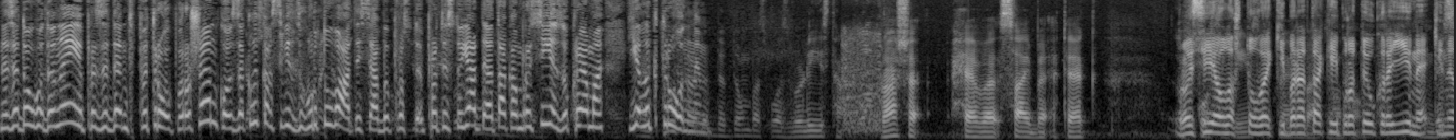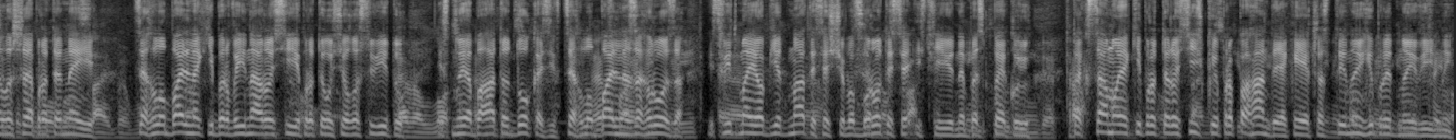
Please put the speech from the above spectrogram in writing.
Незадовго до неї президент Петро Порошенко закликав світ згуртуватися, аби протистояти атакам Росії, зокрема й електронним. Russia Росія влаштовує кібератаки і проти України, і не лише проти неї. Це глобальна кібервійна Росії проти усього світу. Існує багато доказів. Це глобальна загроза, і світ має об'єднатися, щоб боротися із цією небезпекою, так само як і проти російської пропаганди, яка є частиною гібридної війни.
